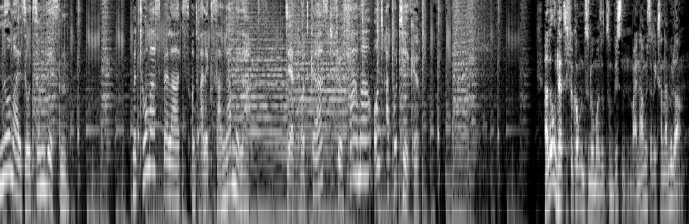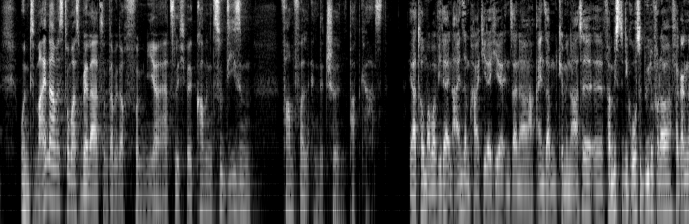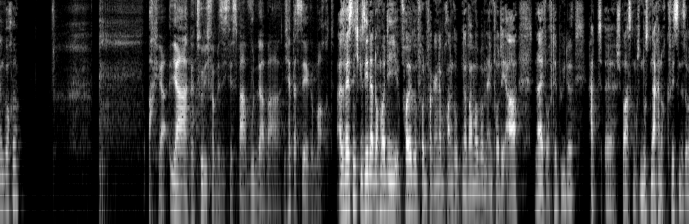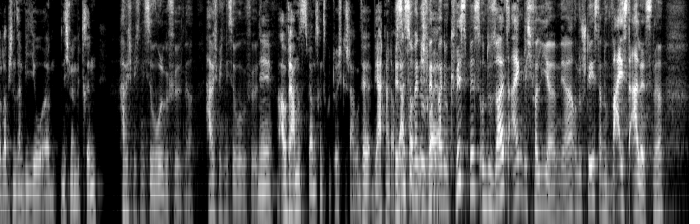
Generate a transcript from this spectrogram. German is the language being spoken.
Nur mal so zum Wissen. Mit Thomas Bellatz und Alexander Müller. Der Podcast für Pharma und Apotheke. Hallo und herzlich willkommen zu Nur mal so zum Wissen. Mein Name ist Alexander Müller. Und mein Name ist Thomas Bellatz und damit auch von mir herzlich willkommen zu diesem formvollendet schönen Podcast. Ja, Tom, aber wieder in Einsamkeit. Jeder hier in seiner einsamen Kemenate. Äh, vermisst du die große Bühne von der vergangenen Woche? Ach ja, ja, natürlich vermisse ich das. War wunderbar. Ich habe das sehr gemocht. Also wer es nicht gesehen hat, nochmal die Folge von vergangener Woche angucken. Da waren wir beim MVDA live auf der Bühne. Hat äh, Spaß gemacht. Mussten nachher noch quissen. Das ist aber, glaube ich, in unserem Video ähm, nicht mehr mit drin. Habe ich mich nicht so wohl gefühlt, ne? Habe ich mich nicht so wohl gefühlt. Nee, aber wir haben uns, wir haben uns ganz gut durchgeschlagen. Und wir, wir hatten halt auch Es ist so, wenn du, wenn du bei einem Quiz bist und du sollst eigentlich verlieren, ja, und du stehst dann, du weißt alles, ne?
